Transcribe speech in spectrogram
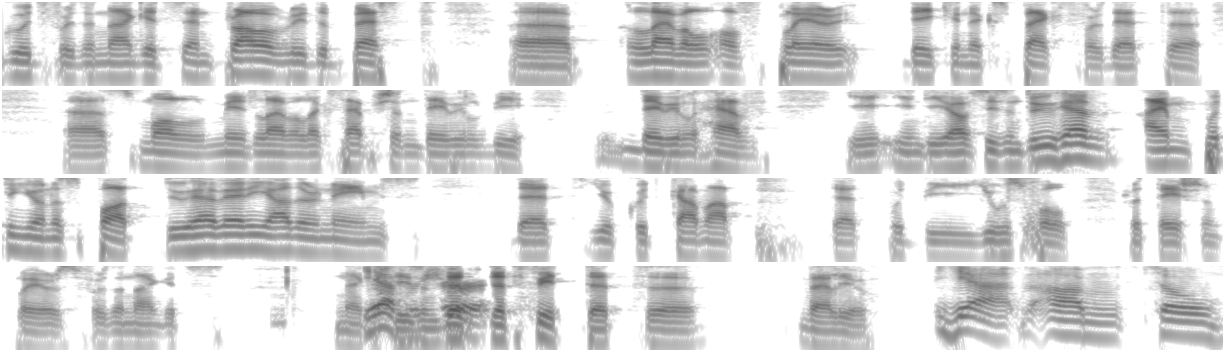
good for the Nuggets and probably the best uh, level of player they can expect for that uh, uh, small mid-level exception they will be they will have in the offseason. Do you have? I'm putting you on a spot. Do you have any other names that you could come up that would be useful rotation players for the Nuggets next Yeah, season sure. that that fit that uh, value? Yeah. Um, so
